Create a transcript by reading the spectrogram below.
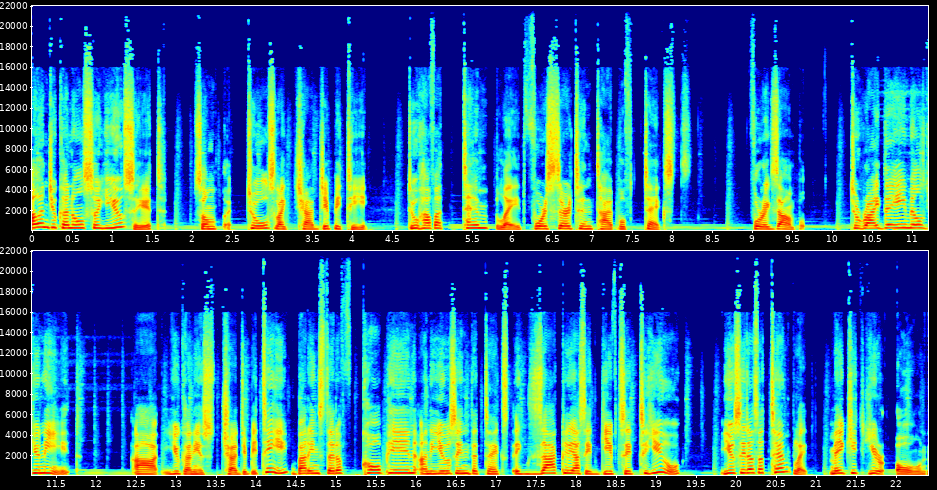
And you can also use it, some tools like ChatGPT, to have a template for certain type of texts. For example, to write the email you need, uh, you can use ChatGPT, but instead of copying and using the text exactly as it gives it to you, use it as a template, make it your own.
